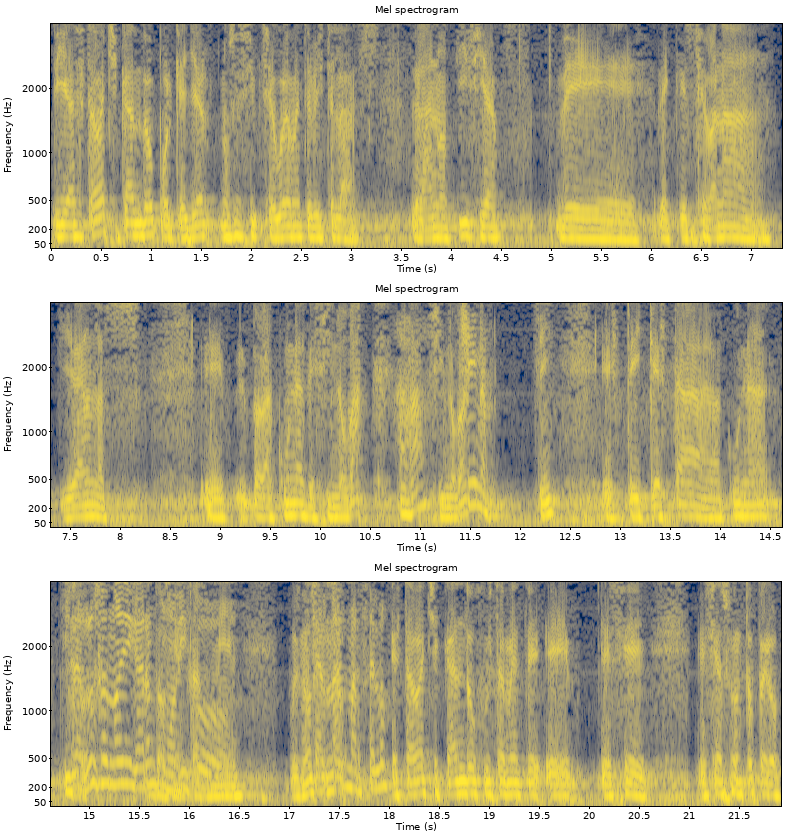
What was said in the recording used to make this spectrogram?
días. Estaba checando porque ayer, no sé si seguramente viste la, la noticia de, de que se van a llegar las eh, vacunas de Sinovac. Ajá. Sinovac. China. Sí, este, y que esta vacuna... ¿Y las rusas no llegaron como dijo pues no Bernal Marcelo? Estaba checando justamente eh, ese, ese asunto, pero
